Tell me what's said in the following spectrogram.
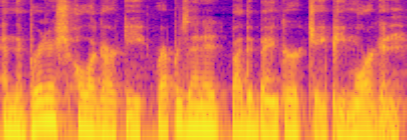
and the British oligarchy represented by the banker J.P. Morgan.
